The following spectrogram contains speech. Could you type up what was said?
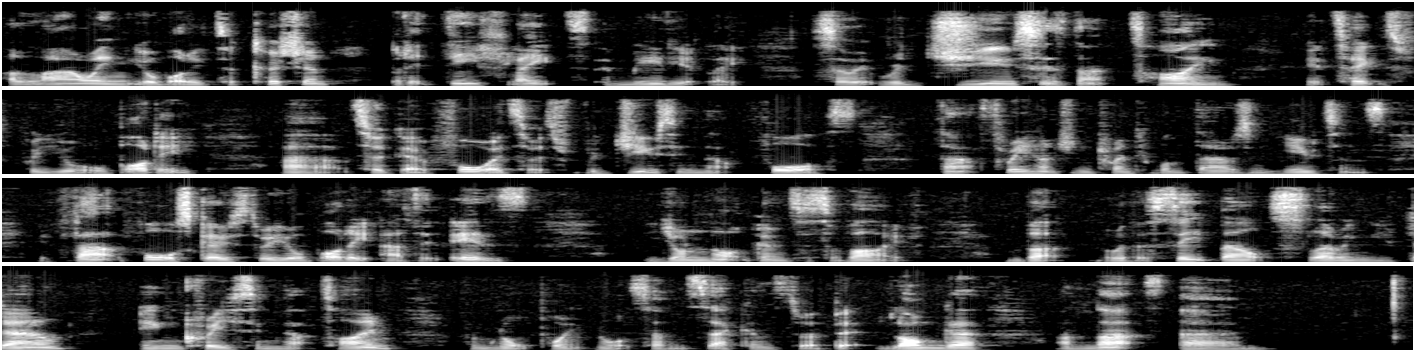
allowing your body to cushion, but it deflates immediately. So it reduces that time it takes for your body uh, to go forward. So it's reducing that force. That 321,000 newtons, if that force goes through your body as it is, you're not going to survive. But with a seatbelt slowing you down, increasing that time from 0.07 seconds to a bit longer, and that um,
